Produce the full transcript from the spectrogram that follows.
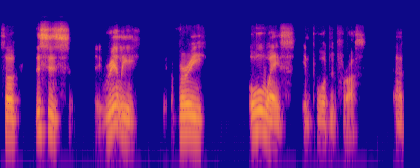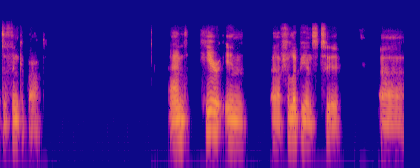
So this is really very always important for us uh, to think about. And here in uh, Philippians 2, uh,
